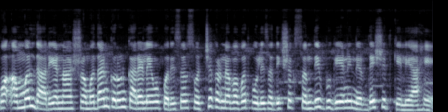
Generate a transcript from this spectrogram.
व अंमलदार यांना श्रमदान करून कार्यालय व परिसर स्वच्छ करण्याबाबत पोलीस अधीक्षक संदीप भुगे यांनी निर्देशित केले आहे.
